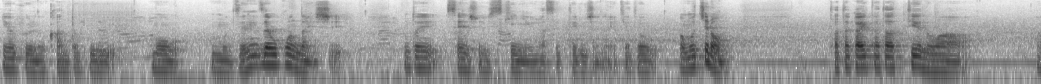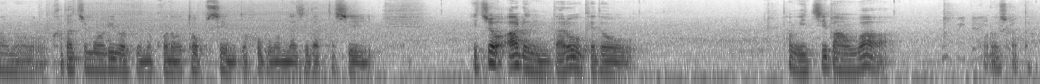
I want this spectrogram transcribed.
リバプールの監督ももう全然怒んないし本当に選手に好きにやらせてるじゃないけど、まあ、もちろん戦い方っていうのはあの形もリバプールのこのトップチームとほぼ同じだったし一応あるんだろうけど多分一番はこれ惜しかった。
